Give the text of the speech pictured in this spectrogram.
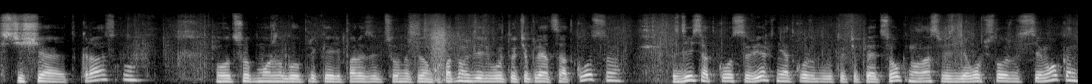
Счищают краску. Вот, чтобы можно было приклеить пароизоляционную пленку. Потом здесь будет утепляться откосы. Здесь откосы, верхний откос будет утепляться окна. У нас везде в общей сложности 7 окон.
